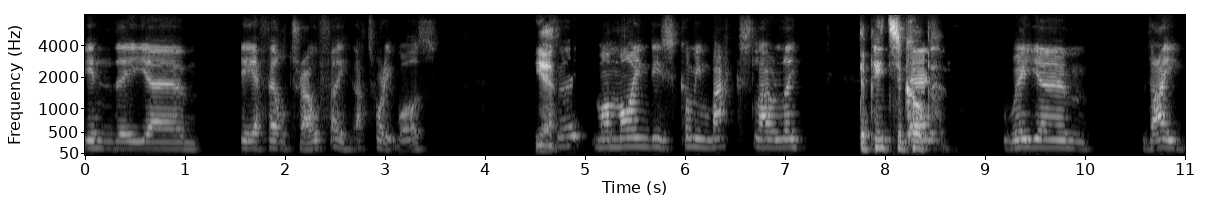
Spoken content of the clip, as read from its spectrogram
in the um, EFL Trophy. That's what it was. Yeah, See, my mind is coming back slowly. The pizza cup. Yeah, we um they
